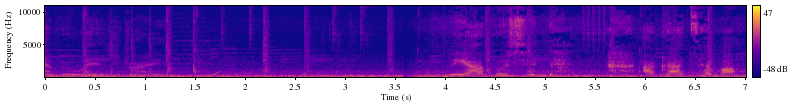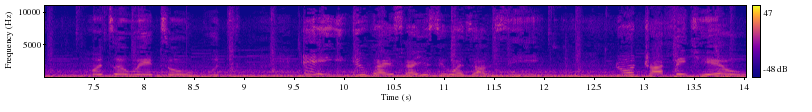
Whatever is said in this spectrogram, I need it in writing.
everywhere is dry we are approaching the Accra Tema motorway toll booth. Hey, you guys, can you see what I'm seeing? No traffic here. Oh.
